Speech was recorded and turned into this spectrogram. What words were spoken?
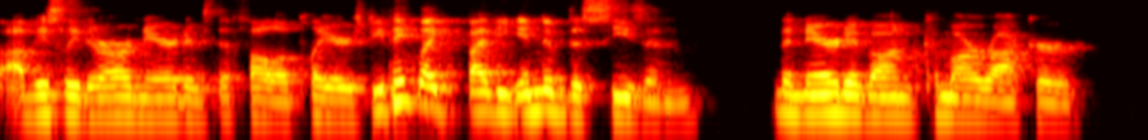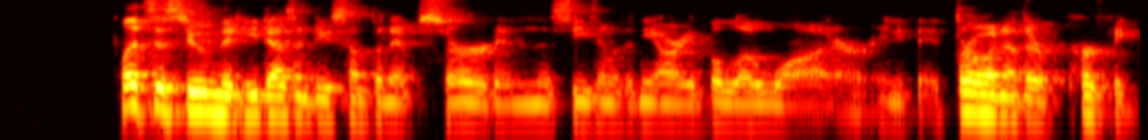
obviously there are narratives that follow players. Do you think like by the end of the season, the narrative on Kumar Rocker, let's assume that he doesn't do something absurd in the season with an ERA below one or anything, throw another perfect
